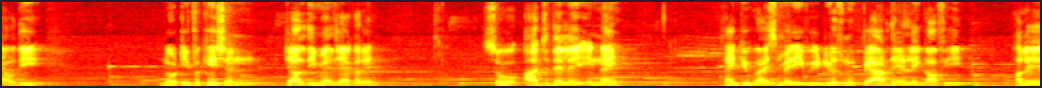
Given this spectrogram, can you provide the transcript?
ਆ ਉਹਦੀ ਨੋਟੀਫਿਕੇਸ਼ਨ ਜਲਦੀ ਮਿਲ ਜਾਇਆ ਕਰੇ। ਸੋ ਅੱਜ ਦੇ ਲਈ ਇੰਨਾ ਹੀ। ਥੈਂਕ ਯੂ ਗਾਇਸ ਮੇਰੀ ਵੀਡੀਓਜ਼ ਨੂੰ ਪਿਆਰ ਦੇਣ ਲਈ ਕਾਫੀ, ਹਲੇ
